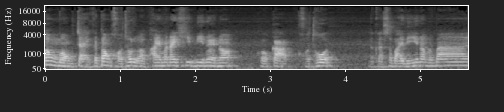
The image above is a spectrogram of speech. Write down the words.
ต้องมองใจก็ต้องขอโทษกับอภัยมาในคลิปนี้ด้วยเนาะ ขอกราบขอโทษแล้วก็สบายดีเนาะบ๊ายบาย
